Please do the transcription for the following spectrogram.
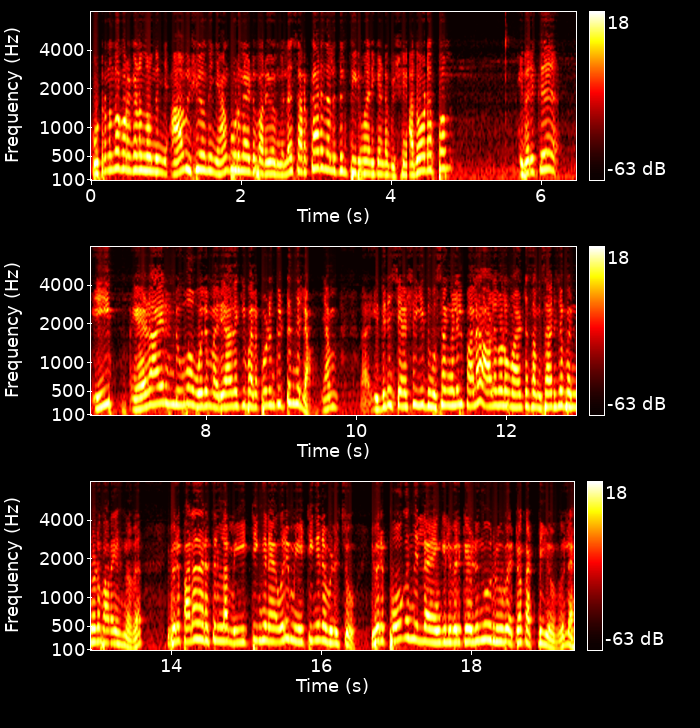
കൂട്ടണമെന്നോ കുറയ്ക്കണമെന്നൊന്നും ആ വിഷയമൊന്നും ഞാൻ കൂടുതലായിട്ട് പറയുന്നില്ല. സർക്കാർ തലത്തിൽ തീരുമാനിക്കേണ്ട വിഷയം. അതോടൊപ്പം ഇവർക്ക് ഈ ഏഴായിരം രൂപ പോലും മര്യാദയ്ക്ക് പലപ്പോഴും കിട്ടുന്നില്ല. ഞാൻ ഇതിനുശേഷം ഈ ദിവസങ്ങളിൽ പല ആളുകളുമായിട്ട് സംസാരിച്ചപ്പോൾ എന്നോട് പറയുന്നത് ഇവർ പലതരത്തിലുള്ള മീറ്റിങ്ങിനെ ഒരു മീറ്റിങ്ങിനെ വിളിച്ചു. ഇവർ പോകുന്നില്ല എങ്കിൽ ഇവർക്ക് എഴുന്നൂറ് രൂപ ഏറ്റവും കട്ട് ചെയ്യുന്നു അല്ലേ?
